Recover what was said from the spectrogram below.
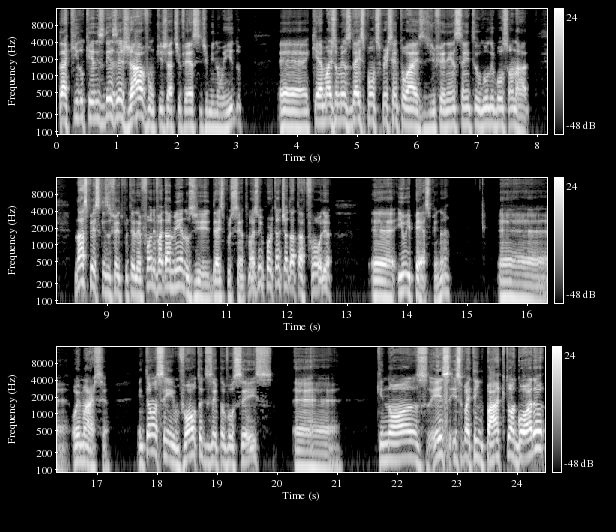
para aquilo que eles desejavam que já tivesse diminuído. é, que é mais ou menos 10 pontos percentuais de diferença entre o Lula e o Bolsonaro. Nas pesquisas feitas por telefone, vai dar menos de 10%, mas o importante é a Datafolha é, e o IPESP, né? É... Oi, Márcia. Então, assim, volto a dizer para vocês é, que nós. Esse, isso vai ter impacto. Agora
